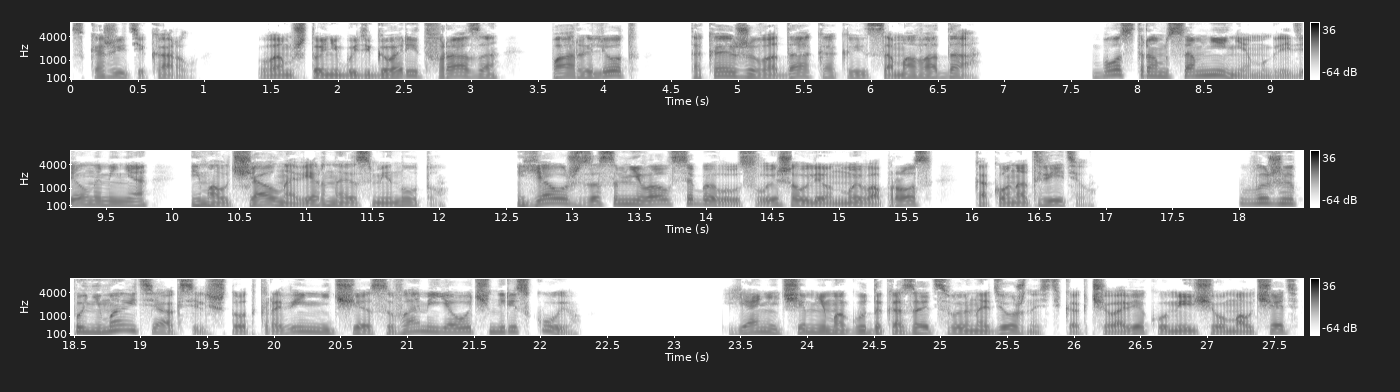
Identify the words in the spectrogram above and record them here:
Скажите, Карл, вам что-нибудь говорит фраза «пар и лед» такая же вода, как и сама вода? Бостром сомнением глядел на меня и молчал, наверное, с минуту. Я уж засомневался было, услышал ли он мой вопрос, как он ответил. Вы же понимаете, Аксель, что откровенничая с вами я очень рискую. Я ничем не могу доказать свою надежность, как человека, умеющего молчать,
